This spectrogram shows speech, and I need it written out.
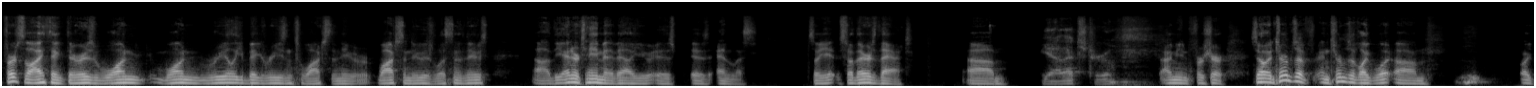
first of all, I think there is one one really big reason to watch the news, watch the news, listen to the news. Uh, the entertainment value is is endless. So, yeah, so there's that. Um, yeah, that's true. I mean, for sure. So in terms of in terms of like what um like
